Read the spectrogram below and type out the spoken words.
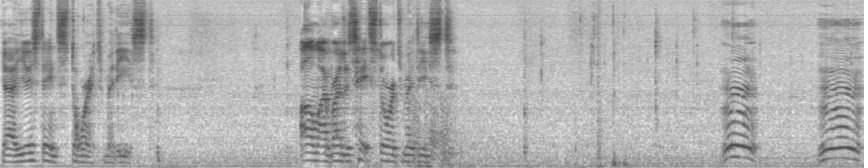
Yeah, you stay in storage mid east. All my brothers hate storage mid east. Mm. Mm.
